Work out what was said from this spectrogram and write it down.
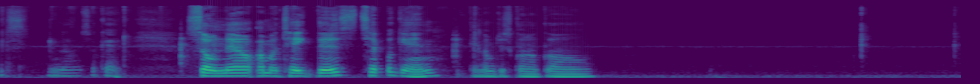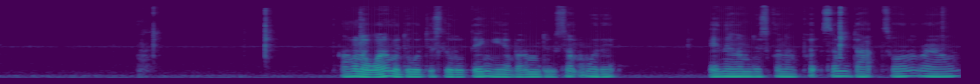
it's, you know, it's okay. So now I'm going to take this tip again. And I'm just going to go I don't know what I'm going to do with this little thing here, but I'm going to do something with it. And then I'm just going to put some dots all around.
